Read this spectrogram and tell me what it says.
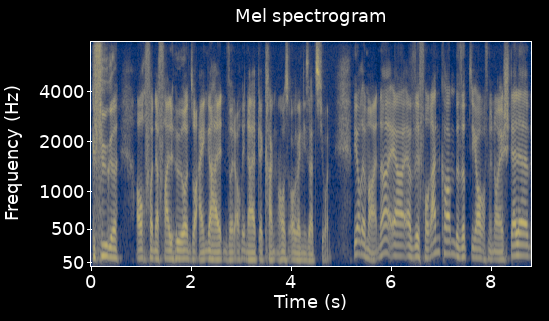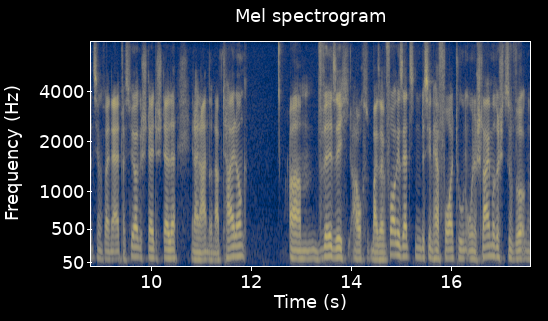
Gefüge auch von der Fallhöhe und so eingehalten wird, auch innerhalb der Krankenhausorganisation. Wie auch immer, ne? er, er will vorankommen, bewirbt sich auch auf eine neue Stelle, beziehungsweise eine etwas höher gestellte Stelle in einer anderen Abteilung ähm, will sich auch bei seinem Vorgesetzten ein bisschen hervortun, ohne schleimerisch zu wirken.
